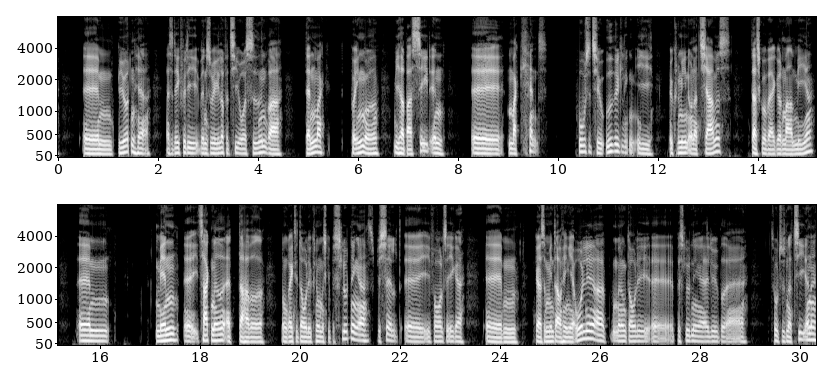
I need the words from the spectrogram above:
øh, byrden her. Altså, det er ikke fordi Venezuela for 10 år siden var Danmark på ingen måde. Vi har bare set en øh, markant positiv udvikling i økonomien under Chavez, der skulle være gjort meget mere. Øhm, men øh, i takt med, at der har været nogle rigtig dårlige økonomiske beslutninger, specielt øh, i forhold til ikke at øh, gøre sig mindre afhængig af olie, og med nogle dårlige øh, beslutninger i løbet af 2010'erne,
